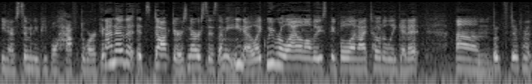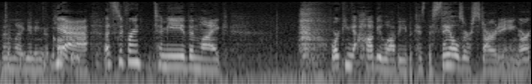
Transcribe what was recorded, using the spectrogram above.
you know so many people have to work. And I know that it's doctors, nurses. I mean, you know, like we rely on all these people, and I totally get it. Um, That's different than like getting a coffee. yeah, that's different to me than like working at Hobby Lobby because the sales are starting or,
